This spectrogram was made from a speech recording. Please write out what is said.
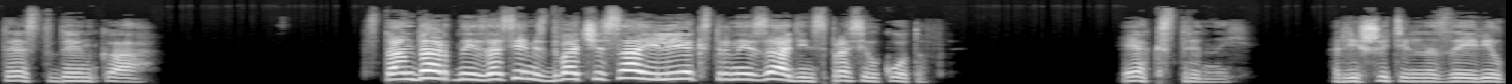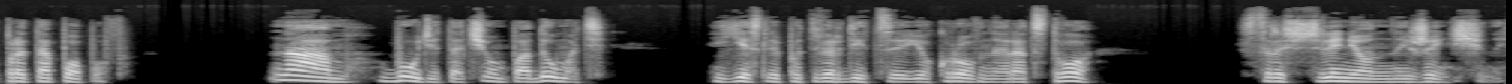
тест ДНК. Стандартный за 72 часа или экстренный за день, спросил Котов. Экстренный, решительно заявил Протопопов. Нам будет о чем подумать если подтвердится ее кровное родство с расчлененной женщиной.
